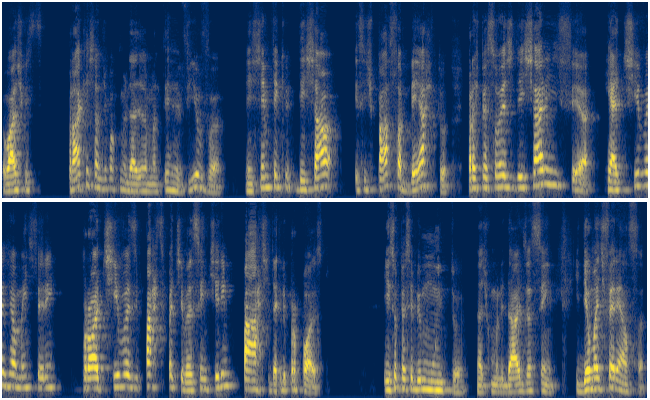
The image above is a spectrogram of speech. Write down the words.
eu acho que para a questão de uma comunidade manter viva, a gente sempre tem que deixar esse espaço aberto para as pessoas deixarem de ser reativas e realmente serem proativas e participativas, sentirem parte daquele propósito. Isso eu percebi muito nas comunidades, assim, e deu uma diferença.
